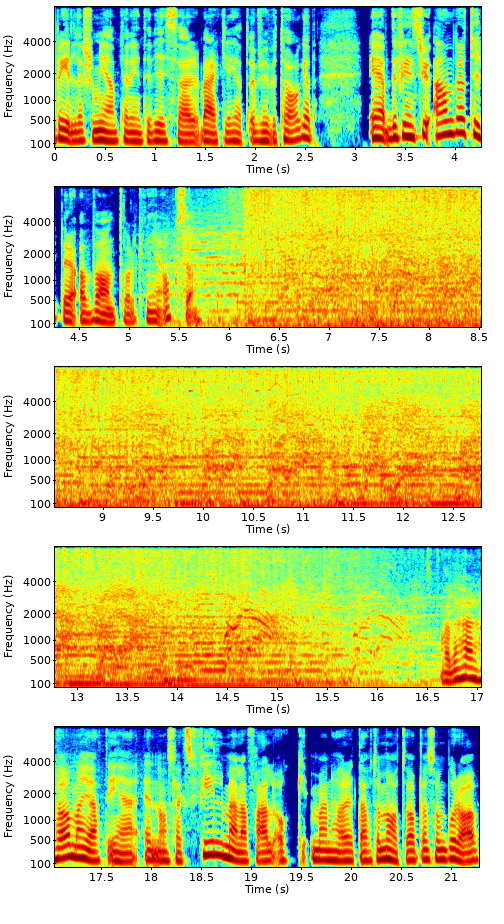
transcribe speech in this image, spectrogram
bilder som egentligen inte visar verklighet överhuvudtaget. Eh, det finns ju andra typer av vantolkningar också. Ja, det här hör man ju att det är någon slags film i alla fall och man hör ett automatvapen som går av.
